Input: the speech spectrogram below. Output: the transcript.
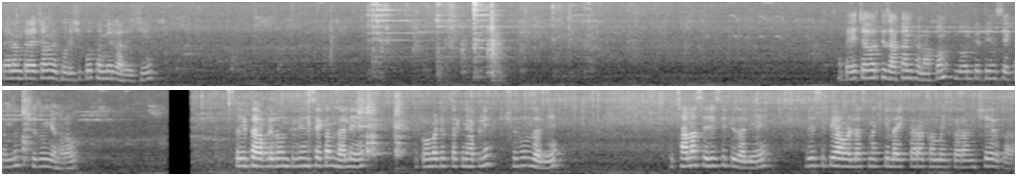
त्यानंतर याच्यामध्ये थोडीशी कोथिंबीर घालायची. आता याच्यावरती झाकण ठेवून आपण दोन ते तीन सेकंद शिजून घेणार आहोत. तर इथं आपले दोन ते तीन सेकंद झाले. टोमॅटो चटणी आपली शिजून झाली आहे. तर छान अशी रेसिपी झाली आहे. रेसिपी आवडल्यास नक्की लाईक करा कमेंट करा आणि शेअर करा.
